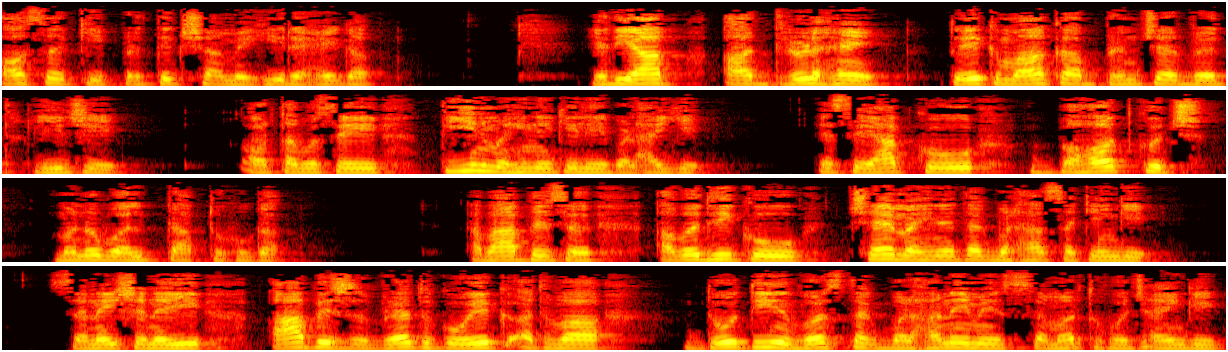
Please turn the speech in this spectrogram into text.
अवसर की प्रतीक्षा में ही रहेगा। यदि आप अदृढ़ हैं तो एक माह का ब्रह्मचर्य व्रत लीजिए और तब उसे तीन महीने के लिए बढ़ाइए। इससे आपको बहुत कुछ मनोबल प्राप्त होगा। अब आप इस अवधि को छह महीने तक बढ़ा सकेंगे। शनि शनि, आप इस व्रत को एक अथवा दो तीन वर्ष तक बढ़ाने में समर्थ हो जाएँगे।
